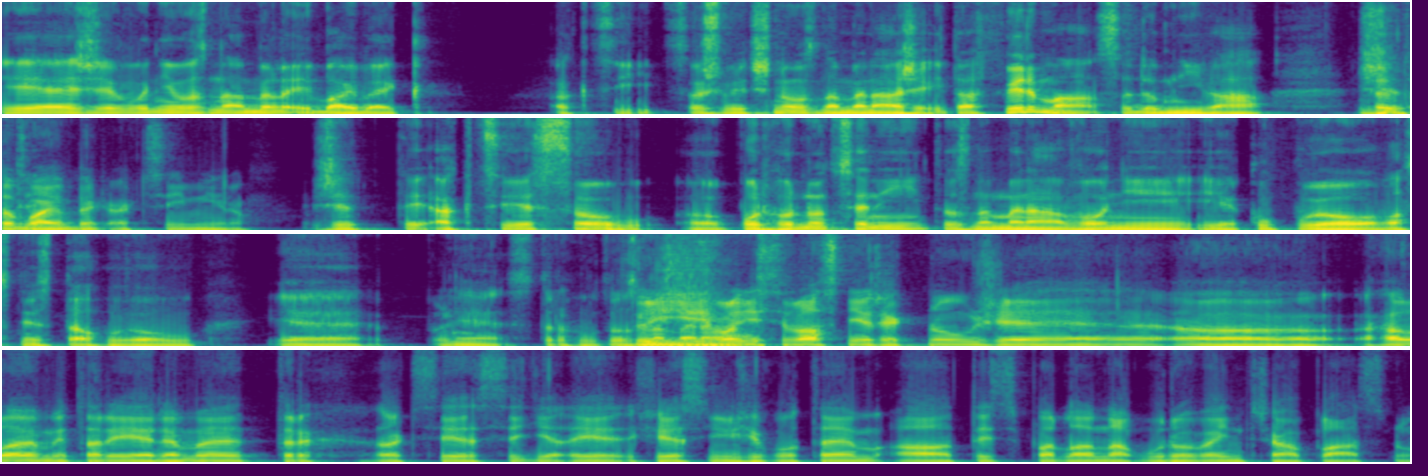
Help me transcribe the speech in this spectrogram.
je, že oni oznámili i buyback akcí, což většinou znamená, že i ta firma se domnívá, že že to ty, buyback akcí, Míro. že ty akcie jsou eh, podhodnocený, to znamená, oni je kupují a vlastně stahují je plně z trhu. To To znamená, oni si vlastně řeknou, že uh, hele, my tady jedeme, trh akcie si děl, je, žije svým životem a teď spadla na úroveň třeba plácnu.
